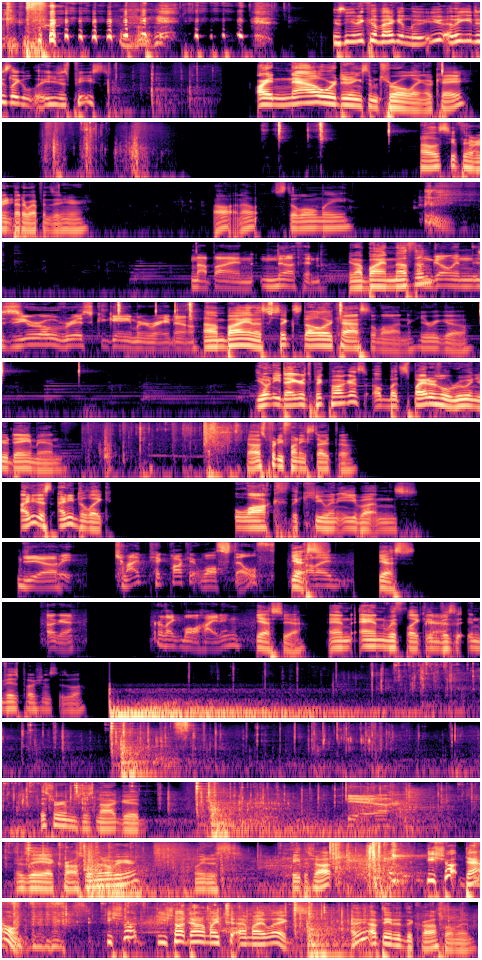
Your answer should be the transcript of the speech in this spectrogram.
Is he gonna come back and loot you? I think he just like he just pieced. All right, now we're doing some trolling, okay? Uh, let's see if they have any better weapons in here. Oh no, still only. Not buying nothing. You're not buying nothing. I'm going zero risk gamer right now. I'm buying a six dollar Castillon. Here we go. You don't need daggers to pickpockets, oh, but spiders will ruin your day, man. Oh, that's a pretty funny start though. I need to I need to like lock the Q and E buttons. Yeah. Wait, can I pickpocket while stealth? Yes. I thought I'd... Yes. Okay. Or like while hiding. Yes, yeah. And and with like Yeah. invis invis potions as well. This room's just not good. Yeah. There's a, uh crosswoman over here. Let me just bait the shot. He shot down. he shot. He shot down at my ch- at my legs. I think I updated the crosswoman.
